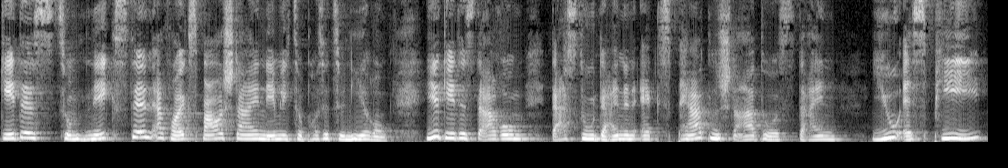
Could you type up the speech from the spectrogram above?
geht es zum nächsten Erfolgsbaustein, nämlich zur Positionierung. Hier geht es darum, dass du deinen Expertenstatus, dein USP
